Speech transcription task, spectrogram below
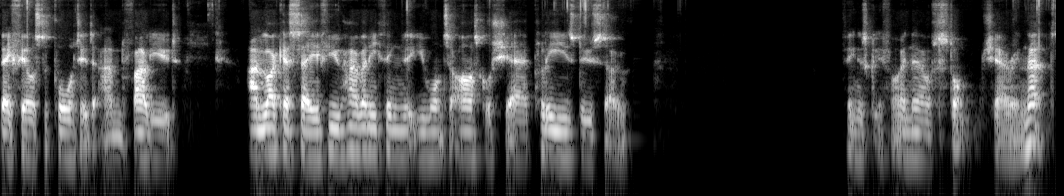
they feel supported and valued. And like I say, if you have anything that you want to ask or share, please do so. Things if I now stop sharing that,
